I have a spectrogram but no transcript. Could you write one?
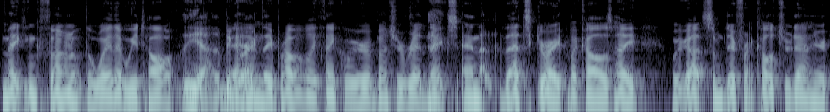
making fun of the way that we talk. yeah, that'd be great. And they probably think we're a bunch of rednecks, and that's great because hey, we got some different culture down here.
